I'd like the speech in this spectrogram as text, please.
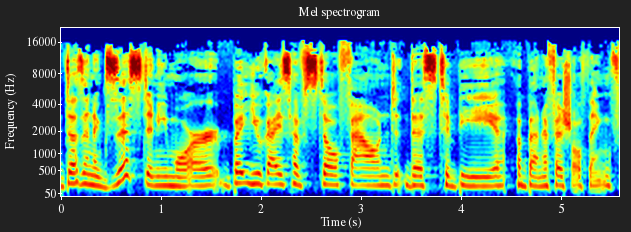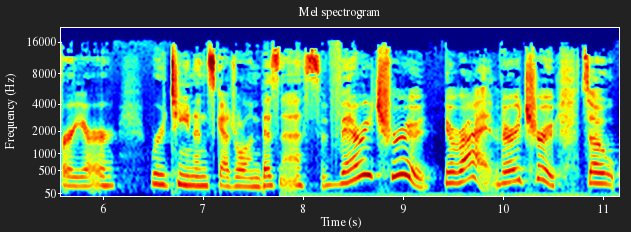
doesn't exist anymore, but you guys have still found this to be a beneficial thing for your routine and schedule and business. Very true. You're right. Very true. So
